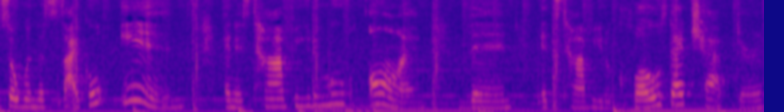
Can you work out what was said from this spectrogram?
So when the cycle ends and it's time for you to move on, then it's time for you to close that chapter,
